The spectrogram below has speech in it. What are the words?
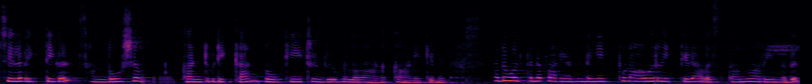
ചില വ്യക്തികൾ സന്തോഷം കണ്ടുപിടിക്കാൻ നോക്കിയിട്ടുണ്ട് എന്നുള്ളതാണ് കാണിക്കുന്നത്. അതുപോലെ തന്നെ പറയുകയാണെന്നുണ്ടെങ്കിൽ ഇപ്പോൾ ആ ഒരു വ്യക്തിയുടെ അവസ്ഥ എന്ന് പറയുന്നത്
